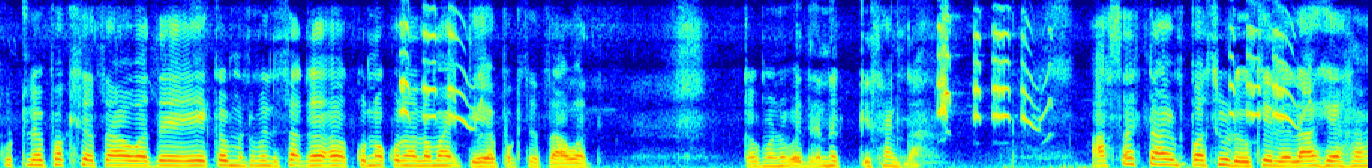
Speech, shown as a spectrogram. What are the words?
कुठल्या पक्षाचा आवाज आहे कमेंटमध्ये सांगा. कोणाकोणाला माहिती आहे या पक्षाचा आवाज? कमेंटमध्ये नक्की सांगा. असाच टाईमपास व्हिडिओ केलेला आहे हा.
